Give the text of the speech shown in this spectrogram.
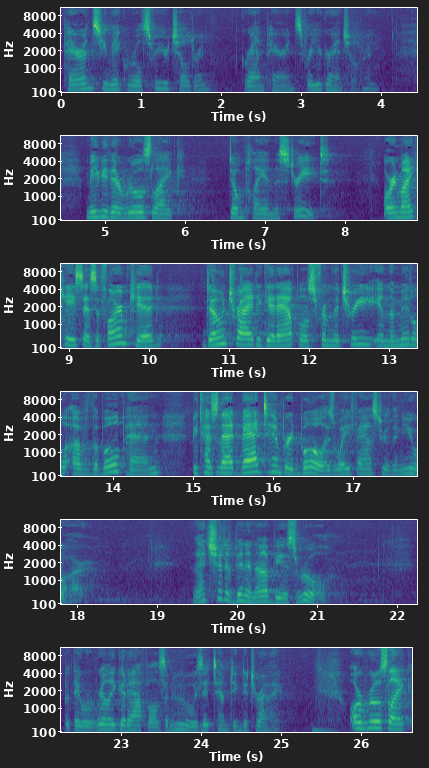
Parents, you make rules for your children, grandparents for your grandchildren. Maybe they're rules like don't play in the street. Or in my case, as a farm kid, don't try to get apples from the tree in the middle of the bullpen because that bad tempered bull is way faster than you are. That should have been an obvious rule, but they were really good apples, and ooh, is it tempting to try. Or rules like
